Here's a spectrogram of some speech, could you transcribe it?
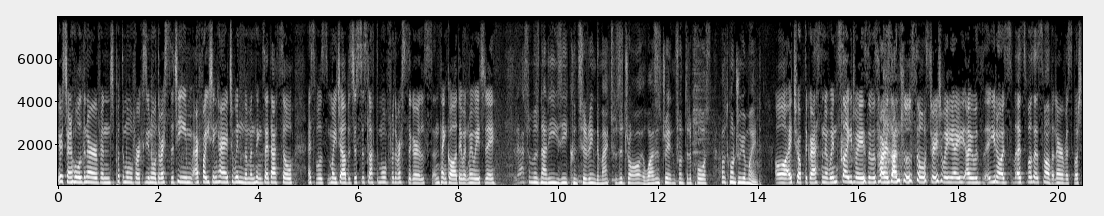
you're trying to hold the nerve and put them over because you know the rest of the team are fighting hard to win them and things like that. So I suppose my job is just to slot them over for the rest of the girls, and thank God they went my way today. The last one was not easy considering the match was a draw. It wasn't straight in front of the post. What was going through your mind? Oh, I threw up the grass and it went sideways. It was horizontal, so straight away I, I was, you know, I, was, I suppose I was small but nervous, but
